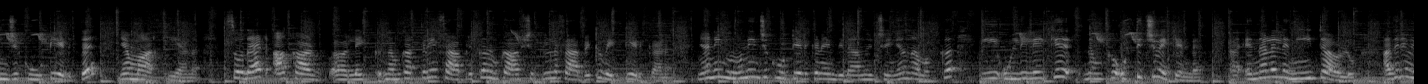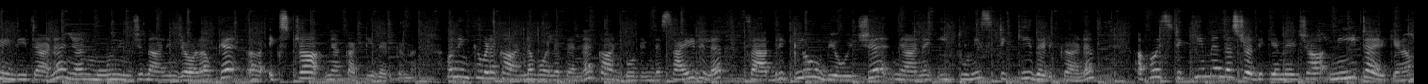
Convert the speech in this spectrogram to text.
ഇഞ്ച് കൂട്ടിയെടുത്ത് ഞാൻ മാർക്ക് ചെയ്യാണ്. സോ ദാറ്റ് ആ കാർഡ് ലൈക്ക് നമുക്ക് അത്രയും ഫാബ്രിക് നമുക്ക് ആവശ്യത്തിലുള്ള ഫാബ്രിക് വെട്ടിയെടുക്കുകയാണ് ഞാൻ ഈ മൂന്ന് ഇഞ്ച് കൂട്ടിയെടുക്കണത് എന്തിനാന്ന് വെച്ച് കഴിഞ്ഞാൽ നമുക്ക് ഈ ഉള്ളിലേക്ക് നമുക്ക് ഒട്ടിച്ചു വെക്കണ്ടേ? എന്നാലല്ലേ നീറ്റ് ആവുള്ളൂ. അതിന് വേണ്ടിയിട്ടാണ് ഞാൻ മൂന്ന് ഇഞ്ച് നാലിഞ്ചോളം ഒക്കെ എക്സ്ട്രാ ഞാൻ കട്ട് ചെയ്തെടുക്കുന്നത്. അപ്പോൾ നിങ്ങൾക്ക് ഇവിടെ കാണുന്ന പോലെ തന്നെ കാർഡ്ബോർഡിന്റെ സൈഡിൽ ഫാബ്രിക് ഗ്ലൂ ഉപയോഗിച്ച് ഞാൻ ഈ തുണി സ്റ്റിക്ക് ചെയ്തെടുക്കുകയാണ് അപ്പോൾ സ്റ്റിക്ക് ചെയ്യുമ്പോൾ എന്താ ശ്രദ്ധിക്കേണ്ടത് വെച്ചാൽ നീറ്റായിരിക്കണം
